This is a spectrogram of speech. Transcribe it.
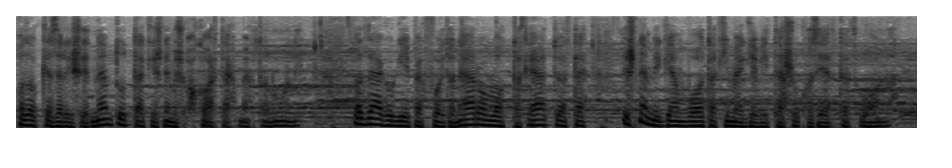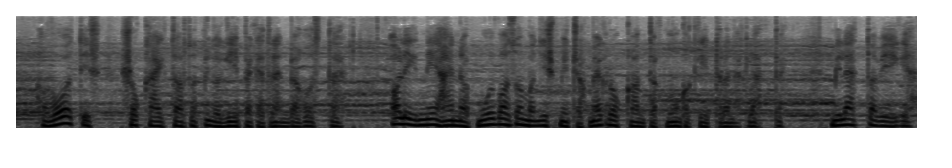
azok kezelését nem tudták és nem is akarták megtanulni. A drága gépek folyton elromlottak, eltörtek, és nem igen volt, aki megjavításukhoz értett volna. Volt is, sokáig tartott, míg a gépeket rendbe hozták. Alig néhány nap múlva azonban ismét csak megrokkantak, munkaképtelenek lettek. Mi lett a vége?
